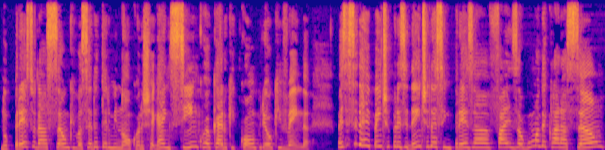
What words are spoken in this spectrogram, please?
no preço da ação que você determinou. Quando chegar em 5, eu quero que compre ou que venda. Mas e se de repente o presidente dessa empresa faz alguma declaração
